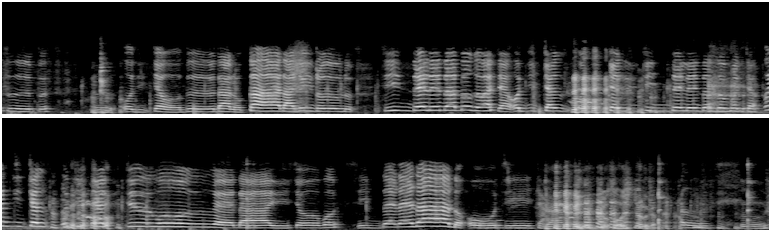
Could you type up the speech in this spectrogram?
スープ、うん、おじちゃんをぬだのからにるるシンデレラのばちゃんおじちゃん。おじちゃんシンデレラのばちゃんおじちゃん。おじちゃん注文上ないしょもシンデレラのおじちゃん。いやいや女装しちゃるから。うん。うん。おじ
